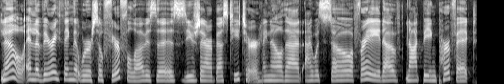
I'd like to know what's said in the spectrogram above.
No, and the very thing that we're so fearful of is is, is usually our best teacher. I know that I was so afraid of not being perfect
